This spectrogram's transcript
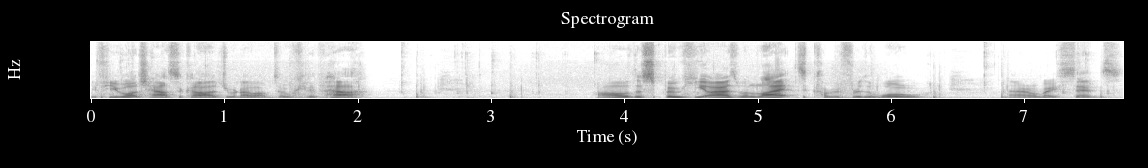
If you watch House of Cards, you'll know what I'm talking about. Oh, the spooky eyes were lights coming through the wall. That all makes sense.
